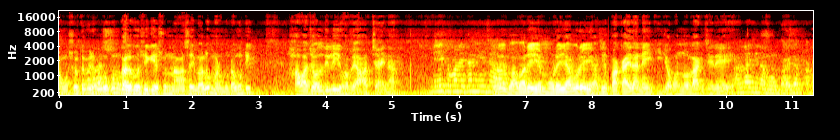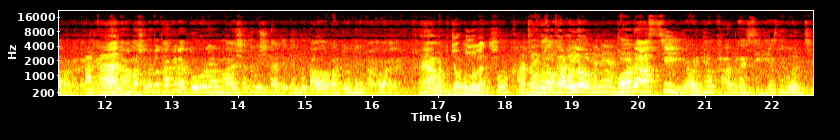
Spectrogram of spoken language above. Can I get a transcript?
সমস্যা হতে পারে। ওরকম কাল বসে কি এসো না আসাই ভালো মানে মোটামুটি হাওয়া জল দিলেই হবে আর চাই না। এই তোমার এটা নিয়ে যাও। ওরে বাবা রে মরে যাব রে। আজকে পাকায়দা নেই কি জঘন্য লাগছে রে। মন। হ্যাঁ? আমার সাথে তো থাকে না তোর আর মায়ের সাথে বেশি থাকে কিন্তু তাও আমার কিরম জানি ফাঁকা ফাঁকা লাগে। হ্যাঁ আমার তো জঘন্য লাগছে। যখন আমাকে বলল বড়টা আসছি। আমার কিরম খারাপ লাগে সিরিয়াসলি বলছি।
